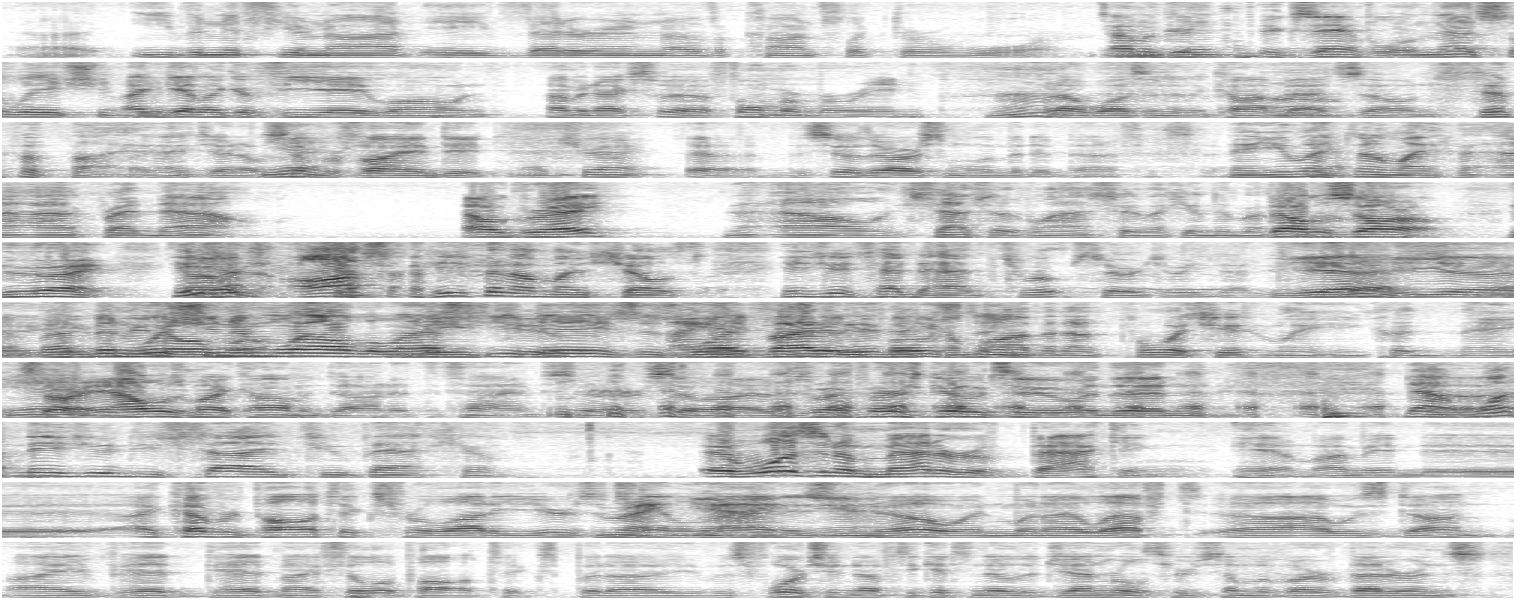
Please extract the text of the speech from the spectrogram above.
uh, even if you're not a veteran of a conflict or a war. I'm a good and, example. and that's the way it should I be. can get like a VA loan. I'm an ex uh, former Marine, but I wasn't in the combat Oh, zone. Semper Fi, Like right? general Yeah. Semper Fi indeed. That's right. Uh, so there are some limited benefits. Now you must Yeah. know my fr- uh, our friend Al. Al Gray, Al, that's his last name. I can never. Baldasaro. Right. He's Oh. been awesome. He's been on my shows. He just had to have throat surgery done. Yeah, Yes, he, uh, yeah. I've been wishing him well the last few too. days. His I wife invited has him been to come on, but unfortunately he couldn't make. Yeah. Sorry, Al was my commandant at the time, sir. So uh, it was my first go-to, and then Now, Uh, what made you decide to back him? It wasn't a matter of backing him. I mean, uh, I covered politics for a lot of years at Right, Channel yeah, 9, as yeah. you know, and when I left, uh, I was done. I had had my fill of politics, but I was fortunate enough to get to know the general through some of our veterans'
